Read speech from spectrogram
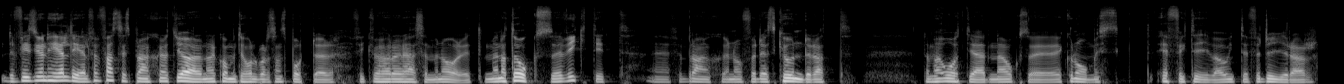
Det finns ju en hel del för fastighetsbranschen att göra när det kommer till hållbara transporter, fick vi höra i det här seminariet. Men att det också är viktigt eh, för branschen och för dess kunder att de här åtgärderna också är ekonomiskt effektiva och inte fördyrar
